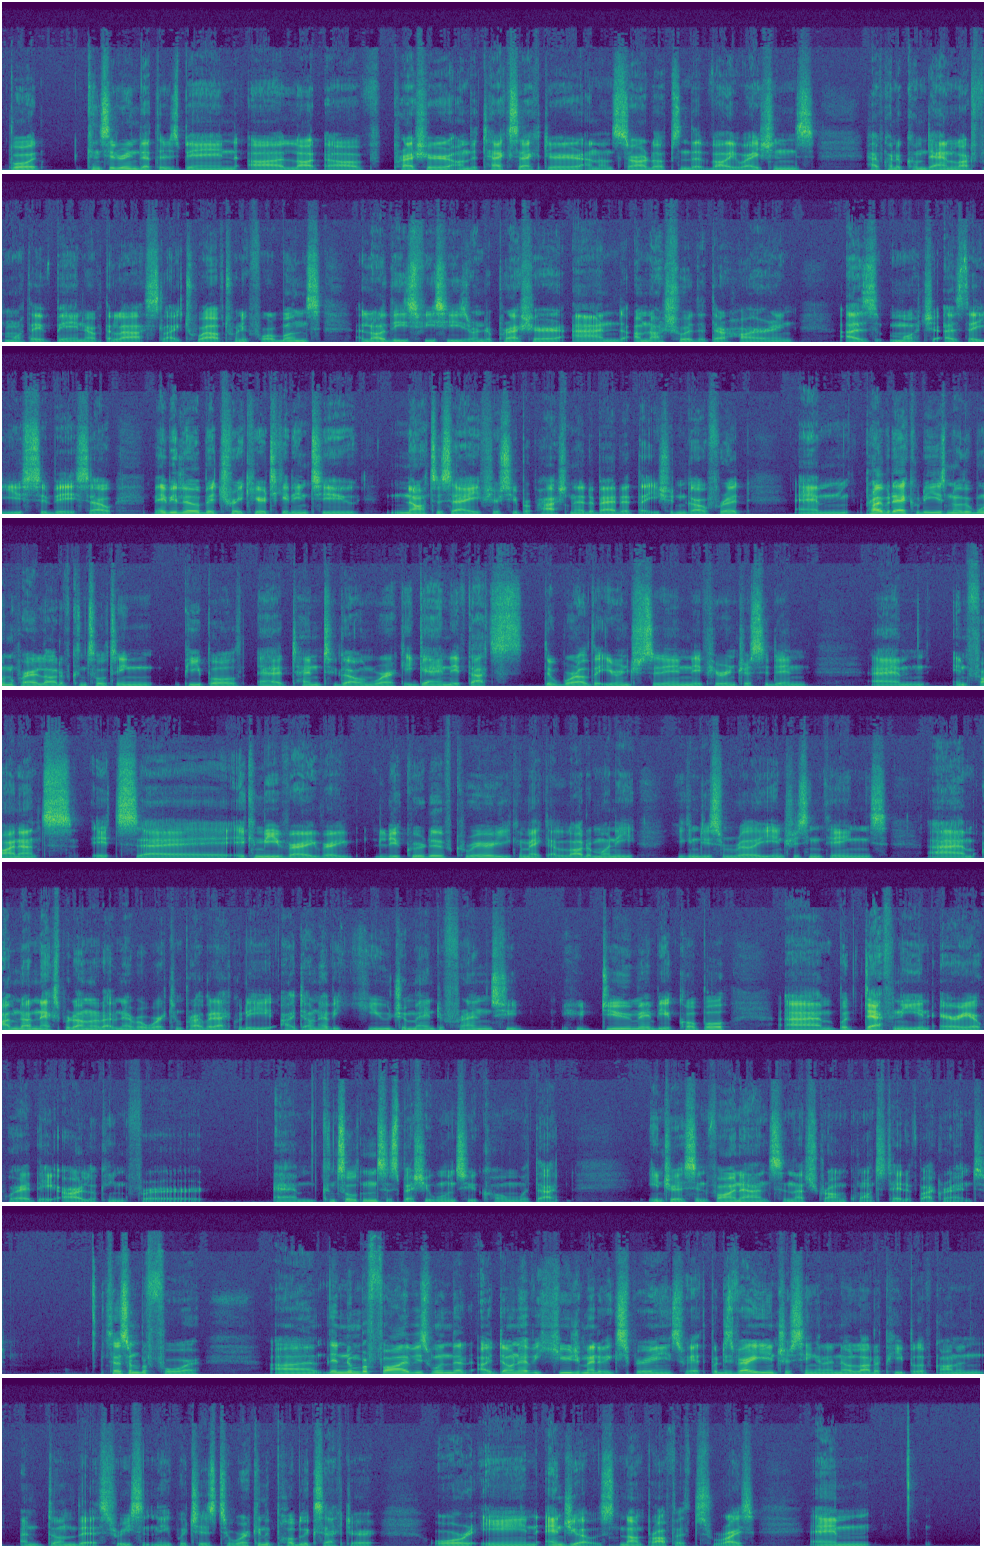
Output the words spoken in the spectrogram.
But considering that there's been a lot of pressure on the tech sector and on startups and that valuations have kind of come down a lot from what they've been over the last like 12 24 months a lot of these VCs are under pressure and I'm not sure that they're hiring as much as they used to be so maybe a little bit trickier to get into not to say if you're super passionate about it that you shouldn't go for it um, private equity is another one where a lot of consulting people uh, tend to go and work. Again, if that's the world that you're interested in, if you're interested in um, in finance, it's uh, it can be a very very lucrative career. You can make a lot of money. You can do some really interesting things. Um, I'm not an expert on it. I've never worked in private equity. I don't have a huge amount of friends who who do, maybe a couple, um, but definitely an area where they are looking for um, consultants, especially ones who come with that interest in finance and that strong quantitative background. So that's number four. Uh, then number five is one that I don't have a huge amount of experience with, but is very interesting, and I know a lot of people have gone and, and done this recently, which is to work in the public sector or in NGOs, nonprofits, right? Um,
